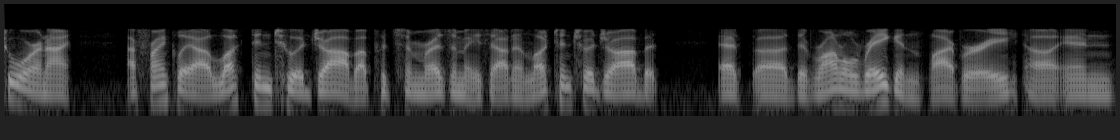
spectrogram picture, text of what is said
sure, and I, I frankly, I lucked into a job. I put some resumes out and lucked into a job at at uh, the Ronald Reagan Library, uh, and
